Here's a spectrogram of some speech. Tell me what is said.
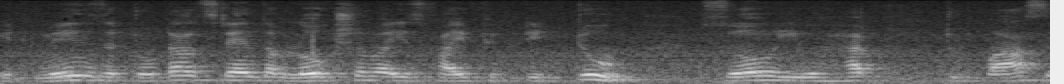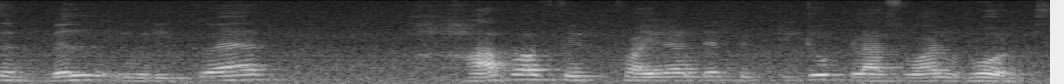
It means the total strength of Lok Sabha is 552 so you have to pass a bill you require half of 552 plus one vote.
